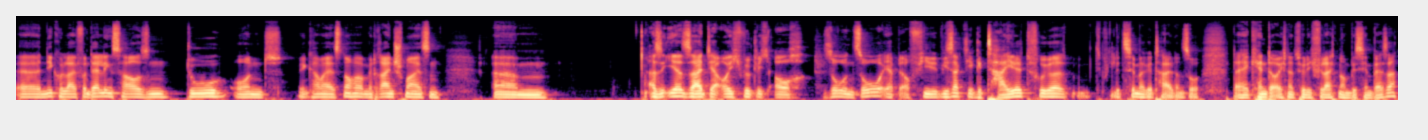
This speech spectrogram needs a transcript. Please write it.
äh, Nikolai von Dellingshausen, du und wen kann man jetzt noch mal mit reinschmeißen? Ähm, also ihr seid ja euch wirklich auch so und so. Ihr habt auch viel, wie sagt ihr, geteilt früher, viele Zimmer geteilt und so. Daher kennt ihr euch natürlich vielleicht noch ein bisschen besser.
